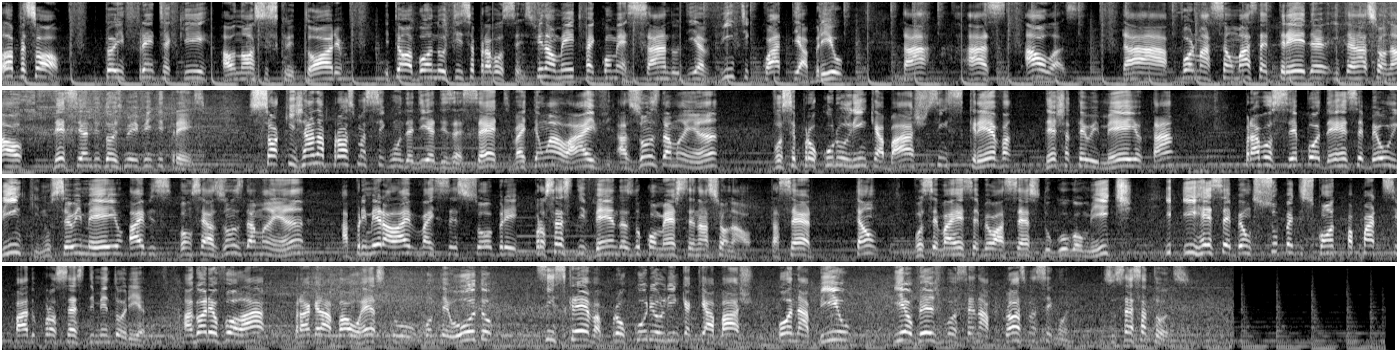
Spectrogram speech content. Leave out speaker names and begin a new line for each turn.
Olá pessoal, estou em frente aqui ao nosso escritório e tenho uma boa notícia para vocês. Finalmente vai começar no dia 24 de abril, tá? As aulas da formação Master Trader Internacional desse ano de 2023. Só que já na próxima segunda, dia 17, vai ter uma live às 11 da manhã. Você procura o link abaixo, se inscreva, deixa teu e-mail, tá? Para você poder receber o link no seu e-mail. Lives vão ser às 11 da manhã. A primeira live vai ser sobre processo de vendas no comércio internacional, tá certo? Então, você vai receber o acesso do Google Meet e, receber um super desconto para participar do processo de mentoria. Agora eu vou lá para gravar o resto do conteúdo. Se inscreva, procure o link aqui abaixo ou na bio e eu vejo você na próxima segunda. Sucesso a todos!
